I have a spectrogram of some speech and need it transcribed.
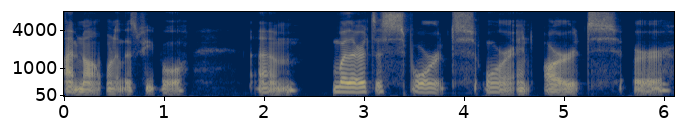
I'm not one of those people. Um, whether it's a sport or an art or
